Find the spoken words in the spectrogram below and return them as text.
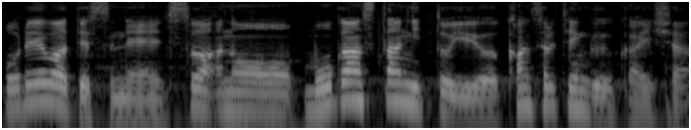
これはですね実はあのモーガン・スタンリーというカンサルティング会社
